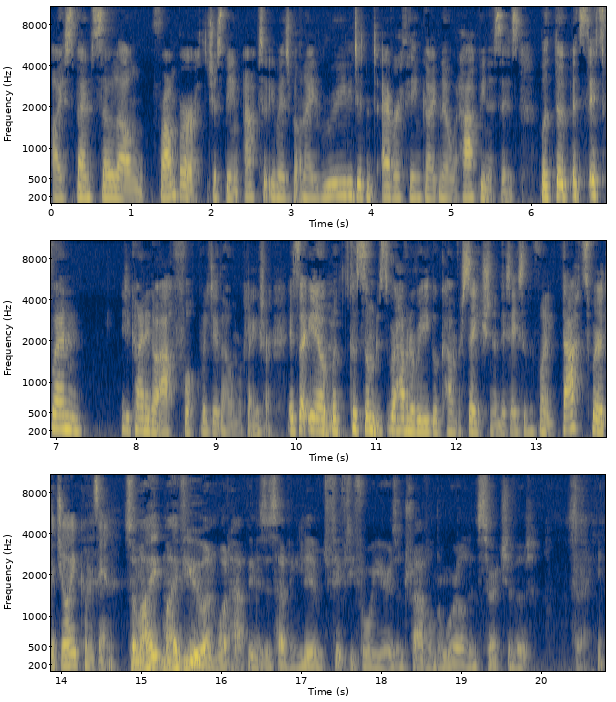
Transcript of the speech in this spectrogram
I spent so long from birth just being absolutely miserable, and I really didn't ever think I'd know what happiness is. But the it's it's when you kind of go, ah, fuck, we'll do the homework later. It's like you know, but because some we're having a really good conversation and they say something funny, that's where the joy comes in. So my, my view on what happiness is, having lived 54 years and travelled the world in search of it, sorry,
